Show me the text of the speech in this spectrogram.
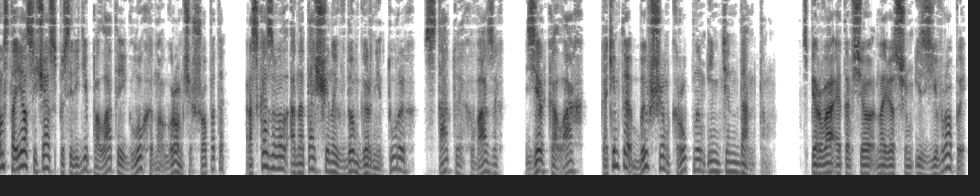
Он стоял сейчас посреди палаты и глухо, но громче шепота, рассказывал о натащенных в дом гарнитурах, статуях, вазах, зеркалах, каким-то бывшим крупным интендантам, Сперва это все навезшим из Европы,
